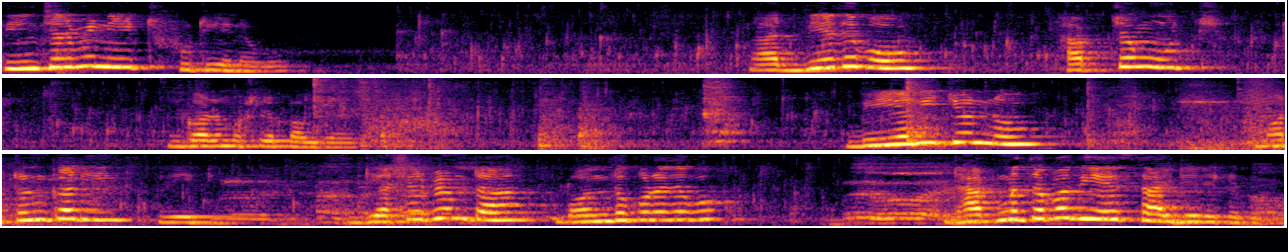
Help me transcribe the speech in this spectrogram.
তিন চার মিনিট ফুটিয়ে নেব। আর দিয়ে দেব হাফ চামচ গরম মশলা পাউডার বিরিয়ানির জন্য মটন কারি রেডি গ্যাসের ফ্লেমটা বন্ধ করে দেব। ঢাকনা চাপা দিয়ে সাইডে রেখে দেবো।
